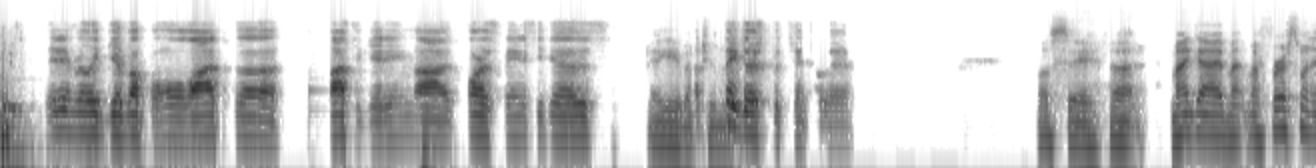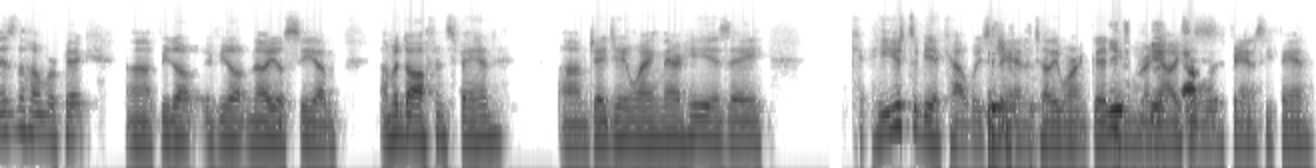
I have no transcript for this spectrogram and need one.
they didn't really give up a whole lot, uh, lot to get him uh, as far as fantasy goes. They gave up too much. I think there's potential there. We'll see. Uh, my guy, my, my first one is the Homer pick. Uh, if you don't if you don't know, you'll see. I'm I'm a Dolphins fan. Um, JJ Wang there. He is a he used to be a Cowboys fan until they weren't good anymore. Now he's a fantasy fan.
